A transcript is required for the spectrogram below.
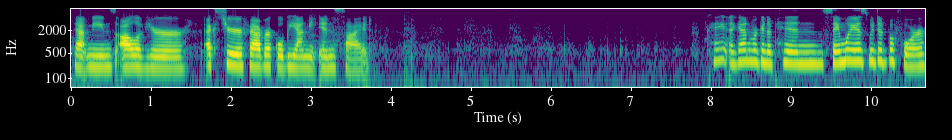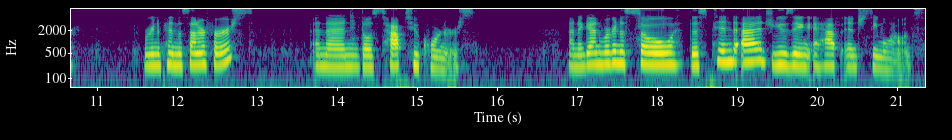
that means all of your exterior fabric will be on the inside. Okay, again, we're going to pin the same way as we did before. We're going to pin the center first and then those top two corners. And again, we're going to sew this pinned edge using a half inch seam allowance.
